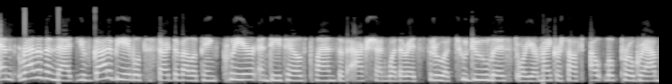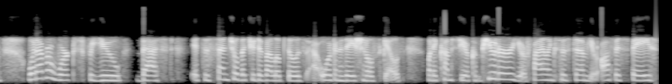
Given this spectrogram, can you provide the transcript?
And rather than that, you've got to be able to start developing clear and detailed plans of action, whether it's through a to-do list or your Microsoft Outlook program, whatever works for you best. It's essential that you develop those uh, organizational skills when it comes to your computer, your filing system, your office space,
